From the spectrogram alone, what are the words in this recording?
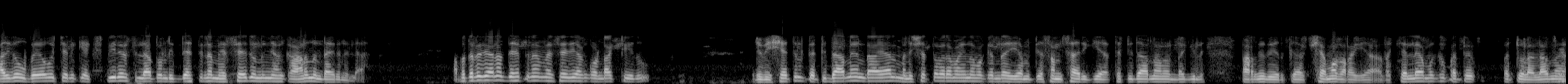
അധികം ഉപയോഗിച്ച് എനിക്ക് എക്സ്പീരിയൻസ് ഇല്ലാത്തതുകൊണ്ട് ഇദ്ദേഹത്തിന്റെ മെസ്സേജ് ഒന്നും ഞാൻ കാണുന്നുണ്ടായിരുന്നില്ല അപ്പൊ തന്നെ ഞാൻ അദ്ദേഹത്തിന്റെ മെസ്സേജ് ഞാൻ കോണ്ടാക്ട് ചെയ്തു ഒരു വിഷയത്തിൽ തെറ്റിദ്ധാരണ ഉണ്ടായാൽ മനുഷ്യത്വപരമായി നമുക്ക് എന്താ ചെയ്യാൻ പറ്റുക സംസാരിക്കുക തെറ്റിദ്ധാരണ ഉണ്ടെങ്കിൽ പറഞ്ഞു തീർക്കുക ക്ഷമ പറയുക അതൊക്കെയല്ലേ നമുക്ക് പറ്റ പറ്റുള്ളൂ അല്ലാതെ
